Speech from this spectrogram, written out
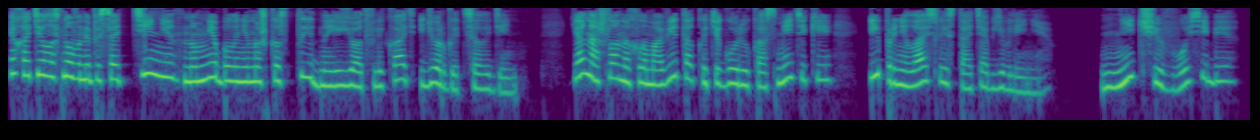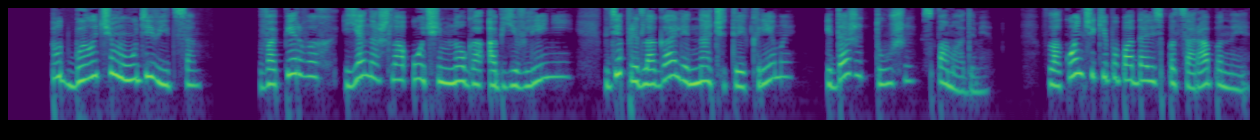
Я хотела снова написать Тине, но мне было немножко стыдно ее отвлекать и дергать целый день. Я нашла на хламовито категорию косметики и принялась листать объявления. Ничего себе! Тут было чему удивиться. Во-первых, я нашла очень много объявлений, где предлагали начатые кремы и даже туши с помадами. Флакончики попадались поцарапанные,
